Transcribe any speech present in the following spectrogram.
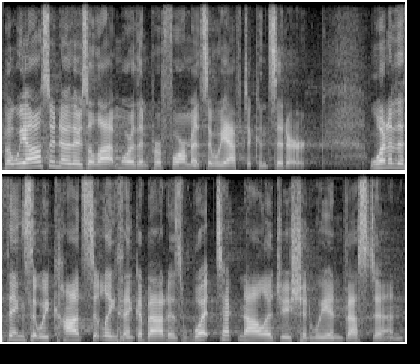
but we also know there's a lot more than performance that we have to consider. One of the things that we constantly think about is what technology should we invest in?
